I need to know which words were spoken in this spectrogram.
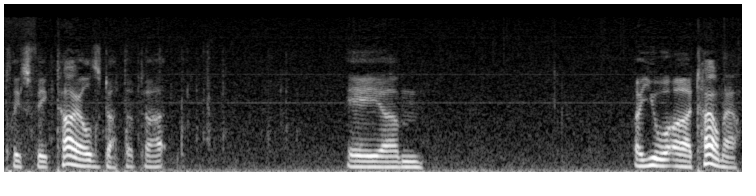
place fake tiles dot dot dot a um, a U uh, tile map,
